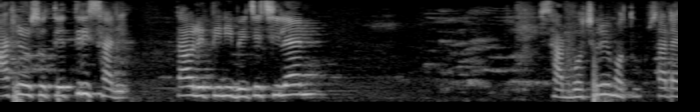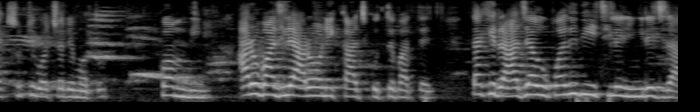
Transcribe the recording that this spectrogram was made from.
আঠেরোশো তেত্রিশ সালে। তাহলে তিনি বেঁচেছিলেন ষাট বছরের মতো, ষাট একষট্টি বছরের মতো, কম দিন। আরও বাঁচলে আরও অনেক কাজ করতে পারতেন। তাকে রাজা উপাধি দিয়েছিলেন ইংরেজরা।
